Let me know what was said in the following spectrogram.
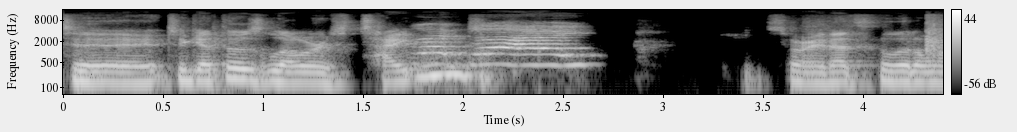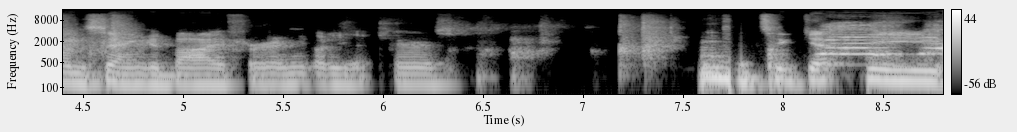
to, to get those lowers tightened, sorry, that's the little one saying goodbye for anybody that cares to get the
